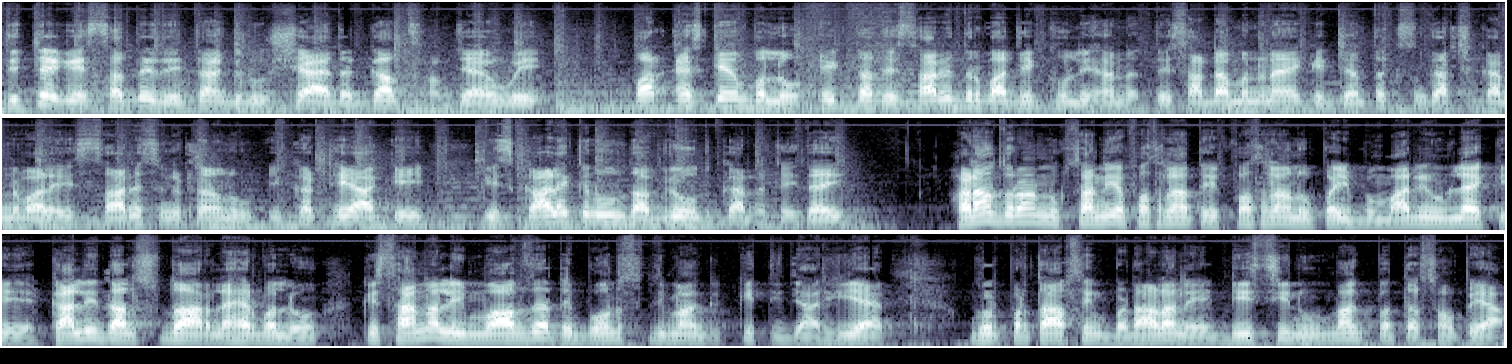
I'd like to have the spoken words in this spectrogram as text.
ਦਿੱਤੇ ਗਏ ਸੱਦੇ ਦੇ ਢੰਗ ਨੂੰ ਸ਼ਾਇਦ ਗਲਤ ਸਮਝਿਆ ਹੋਵੇ। ਪਰ ਐਸਕੇਐਮ ਵੱਲੋਂ ਏਕਤਾ ਦੇ ਸਾਰੇ ਦਰਵਾਜ਼ੇ ਖੁੱਲੇ ਹਨ ਤੇ ਸਾਡਾ ਮੰਨਣਾ ਹੈ ਕਿ ਜਨਤਕ ਸੰਘਰਸ਼ ਕਰਨ ਵਾਲੇ ਸਾਰੇ ਸੰਗਠਨਾਂ ਨੂੰ ਇਕੱਠੇ ਆ ਕੇ ਇਸ ਕਾਲੇ ਕਾਨੂੰਨ ਦਾ ਵਿਰੋਧ ਕਰਨਾ ਚਾਹੀਦਾ ਹੈ। ਹੜ੍ਹਾਂ ਦੌਰਾਨ ਨੁਕਸਾਨੀਆਂ ਫਸਲਾਂ ਤੇ ਫਸਲਾਂ ਨੂੰ ਪਈ ਬਿਮਾਰੀ ਨੂੰ ਲੈ ਕੇ ਅਕਾਲੀ ਦਲ ਸੁਧਾਰ ਲਹਿਰ ਵੱਲੋਂ ਕਿਸਾਨਾਂ ਲਈ ਮੁਆਵਜ਼ਾ ਤੇ ਬੋਨਸ ਦੀ ਮੰਗ ਕੀਤੀ ਜਾ ਰਹੀ ਹੈ। ਗੁਰਪ੍ਰਤਾਪ ਸਿੰਘ ਬਡਾਲਾ ਨੇ ਡੀਸੀ ਨੂੰ ਮੰਗ ਪੱਤਰ ਸੌਂਪਿਆ।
